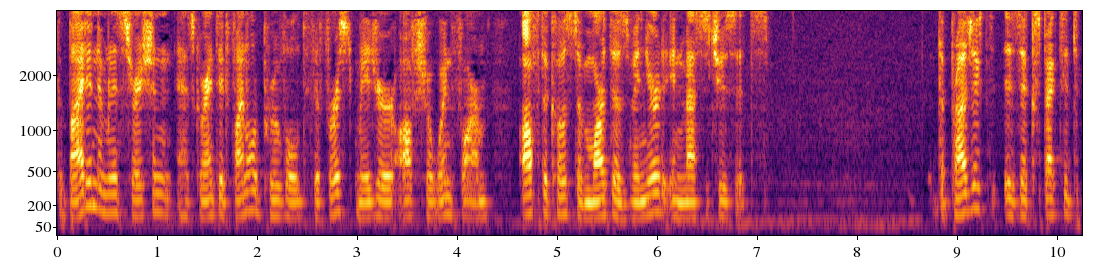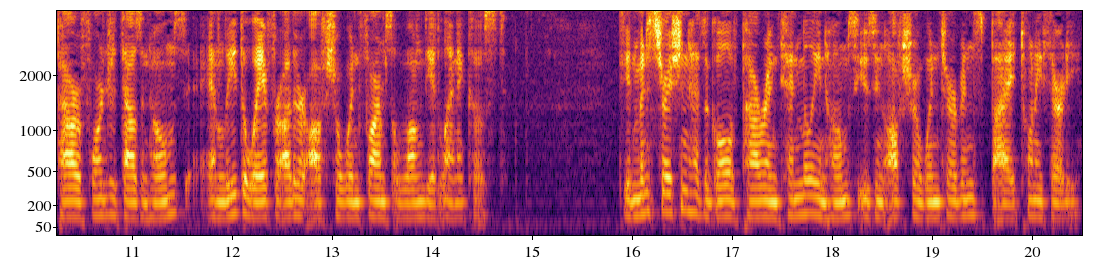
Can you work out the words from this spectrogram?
The Biden administration has granted final approval to the first major offshore wind farm off the coast of Martha's Vineyard in Massachusetts. The project is expected to power 400,000 homes and lead the way for other offshore wind farms along the Atlantic coast. The administration has a goal of powering 10 million homes using offshore wind turbines by 2030.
